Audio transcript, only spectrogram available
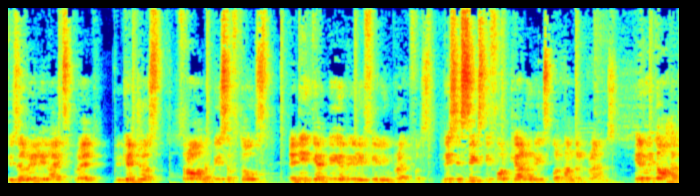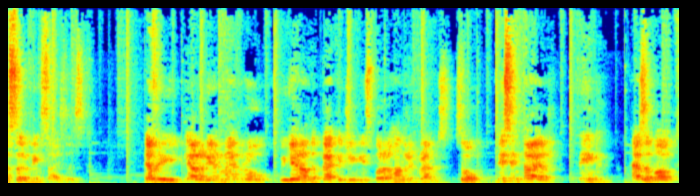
is a really light spread. You can just throw on a piece of toast and it can be a really filling breakfast. This is 64 calories per 100 grams. Here we don't have serving sizes. Every calorie and macro we get on the packaging is per 100 grams. So this entire thing has about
